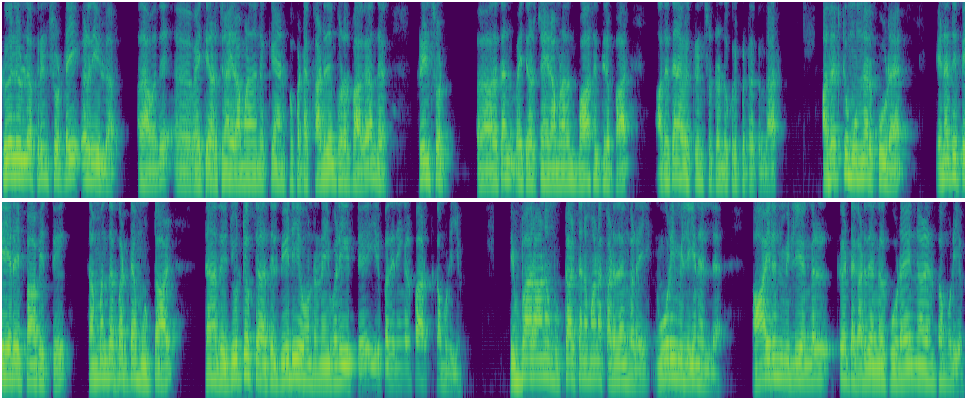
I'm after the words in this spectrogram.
கீழுள்ள ஸ்கிரீன்ஷாட்டை எழுதியுள்ளார். அதாவது வைத்தியர் அர்ச்சனாய் ராமநாதனுக்கு அனுப்பப்பட்ட கடிதம் தொடர்பாக அந்த ஸ்கிரீன்ஷாட் அதைத்தான் வைத்தியர் அர்ச்சனாய் ராமநாதன் வாசித்திருப்பார். அதைத்தான் அவர் ஸ்கிரீன்ஷாட் என்று குறிப்பிட்டிருக்கின்றார். அதற்கு முன்னர் கூட எனது பெயரை பாவித்து சம்பந்தப்பட்ட முட்டாள் தனது யூடியூப் தளத்தில் வீடியோ ஒன்றினை வெளியிட்டு இருப்பதை நீங்கள் பார்க்க முடியும். இவ்வாறான முட்டாள்தனமான கடிதங்களை நூறு மில்லியன் அல்ல ஆயிரம் மில்லியன்கள் கேட்ட கடிதங்கள் கூட என்னால் அனுப்ப முடியும்.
